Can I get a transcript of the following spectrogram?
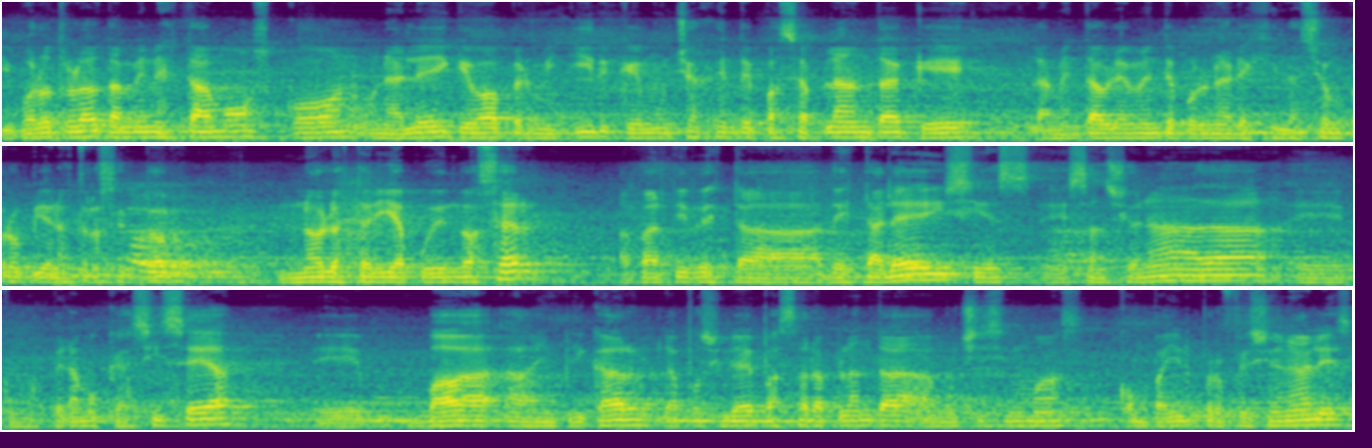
y por otro lado también estamos con una ley que va a permitir que mucha gente pase a planta que lamentablemente por una legislación propia de nuestro sector no lo estaría pudiendo hacer. A partir de esta, de esta ley, si es eh, sancionada, eh, como esperamos que así sea, eh, va a implicar la posibilidad de pasar a planta a muchísimos más compañeros profesionales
